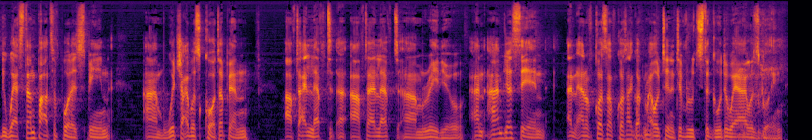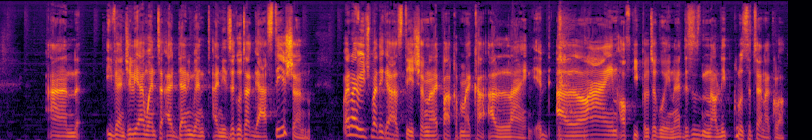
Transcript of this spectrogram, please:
the western parts of Port of Spain, um, which I was caught up in after I left uh, after I left um, radio. And I'm just saying, and, and of course, of course, I got my alternative routes to go to where I was going and eventually I went to, I then went, I needed to go to a gas station. When I reached by the gas station, I park up my car, a line, a line of people to go in. This is now lit close to 10 o'clock.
